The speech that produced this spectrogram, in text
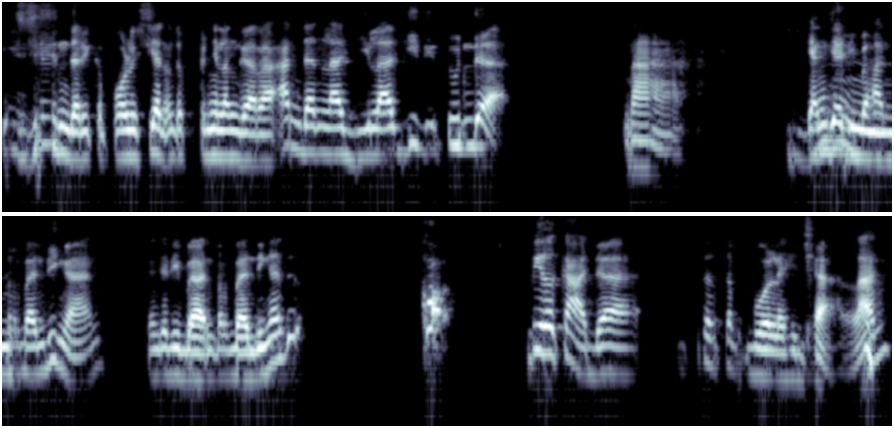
izin dari kepolisian untuk penyelenggaraan dan lagi-lagi ditunda. Nah, yang jadi bahan hmm. perbandingan, yang jadi bahan perbandingan tuh kok pilkada tetap boleh jalan,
